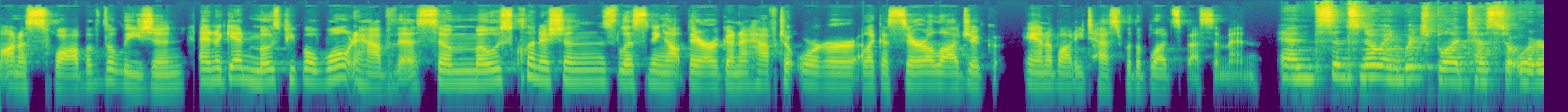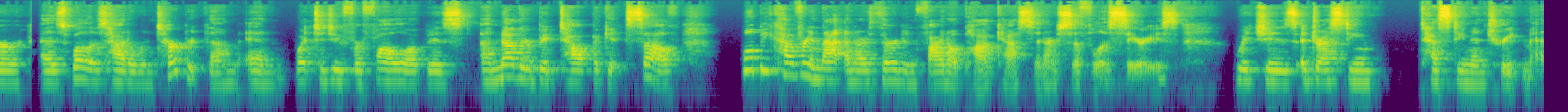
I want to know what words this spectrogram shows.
on a swab of the lesion. And again, most people won't have this. So most clinicians listening out there are going to have to order like a serologic antibody test with a blood specimen. And since knowing which blood tests to order, as well as how to interpret them and what to do for follow up, is another big topic itself, We'll be covering that in our third and final podcast in our syphilis series, which is addressing testing and treatment.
